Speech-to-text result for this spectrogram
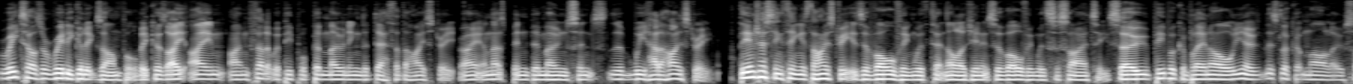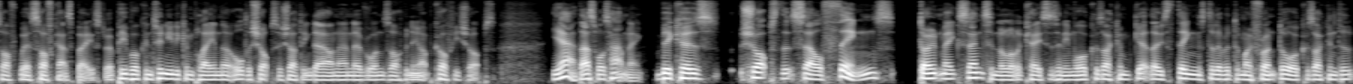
Retail's a really good example because I I'm I'm fed up with people bemoaning the death of the high street, right? And that's been bemoaned since the, we had a high street. The interesting thing is the high street is evolving with technology and it's evolving with society. So people complain, oh, you know, let's look at Marlow software, Softcat's based, people continue to complain that all the shops are shutting down and everyone's opening up coffee shops. Yeah, that's what's happening because shops that sell things don't make sense in a lot of cases anymore because I can get those things delivered to my front door because I can de-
